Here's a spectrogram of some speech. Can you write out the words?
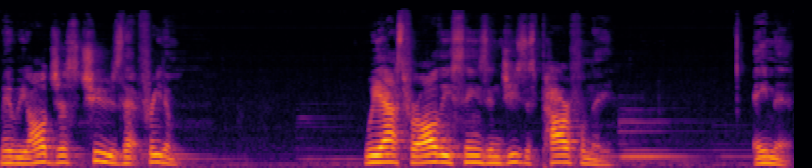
May we all just choose that freedom. We ask for all these things in Jesus' powerful name. Amen.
